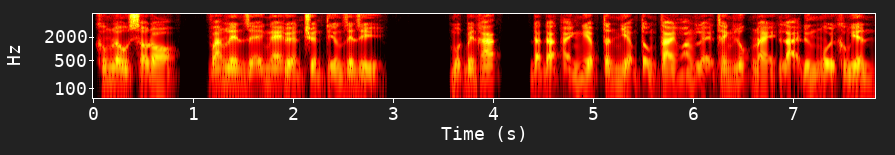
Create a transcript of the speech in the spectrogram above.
Không lâu sau đó, vang lên dễ nghe huyền chuyển tiếng rên rỉ. Một bên khác, đạt đạt ảnh nghiệp tân nhiệm tổng tài Hoàng Lệ Thanh lúc này lại đứng ngồi không yên.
